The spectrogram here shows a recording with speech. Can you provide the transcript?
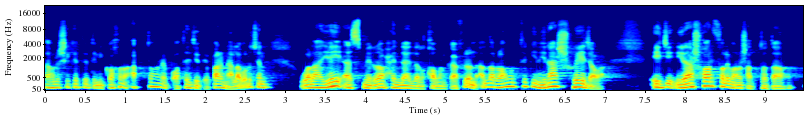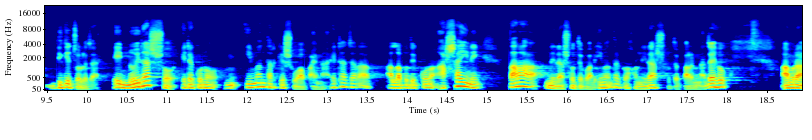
তাহলে সেক্ষেত্রে তিনি কখনো আত্মহরণের পথে যেতে পারেন। আল্লাহ বলেছেন, ওয়ালা ইয়াই আসমির রহিল্লাহ কমন কাফিরুন। আল্লাহ রহমত থেকে নিরাশ হয়ে যাওয়া, এই যে নিরাশ হওয়ার ফলে মানুষ আত্মহত্যা দিকে চলে যায়। এই নৈরাশ্য, এটা কোনো ইমানদারকে শোভা পায় না। এটা যারা আল্লাহ প্রতি কোনো আশাই নেই, তারা নিরাশ হতে পারে। ইমানদার কখন নিরাশ হতে পারেন না। যাই হোক আমরা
